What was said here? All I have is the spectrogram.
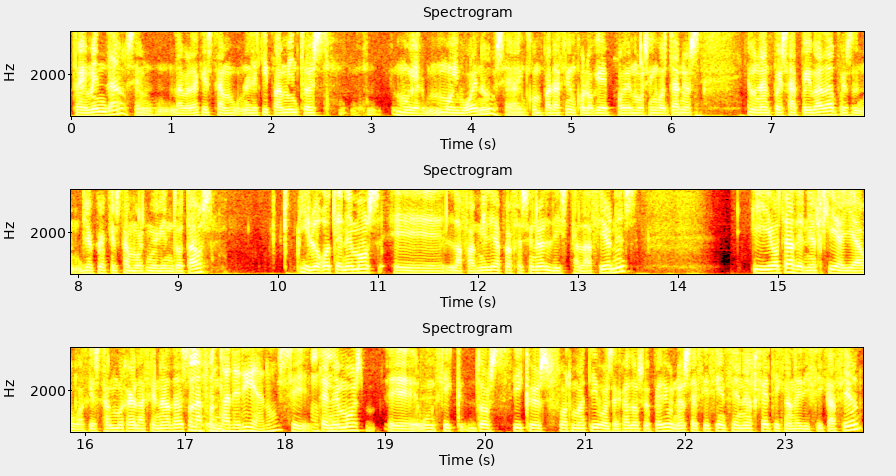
tremenda, o sea, la verdad que está, el equipamiento es muy, muy bueno, o sea, en comparación con lo que podemos encontrarnos en una empresa privada, pues yo creo que estamos muy bien dotados. Y luego tenemos eh, la familia profesional de instalaciones y otra de energía y agua, que están muy relacionadas. Con la fontanería, ¿no? Sí, Ujú. tenemos eh, un cic- dos ciclos formativos de grado superior. Uno es eficiencia energética en la edificación,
